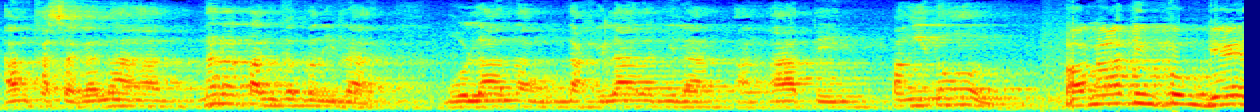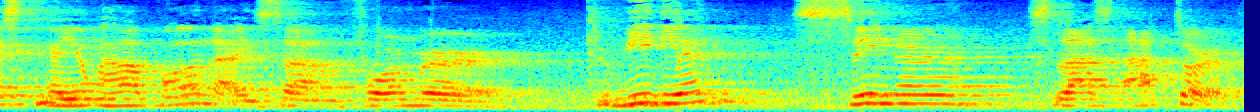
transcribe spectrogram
ang kasaganahan na natanggap na nila mula nang nakilala nila ang ating Panginoon. Ang ating pong guest ngayong hapon ay isang former comedian, singer, slash actor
